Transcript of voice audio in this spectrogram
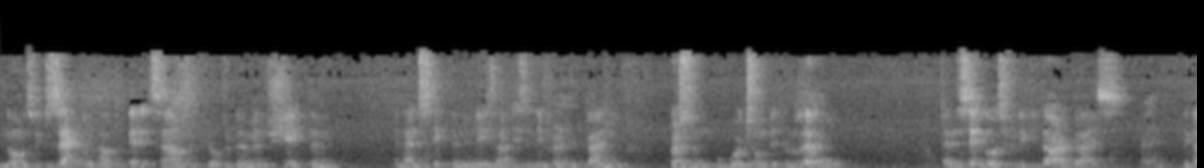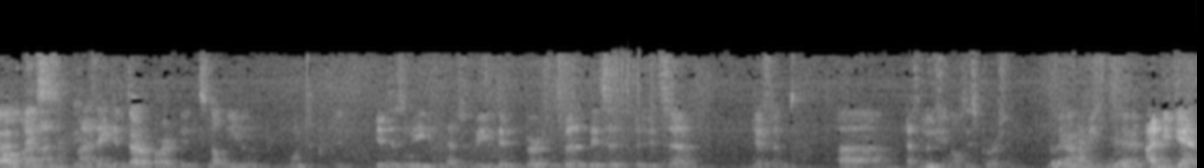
knows exactly how to edit sounds and filter them and shape them and then stick them in Lisa is a different kind of person who works on a different level. And the same goes for the guitar guys. The guy who takes I- think guitar apart. It's not even would it, it doesn't even have to be different persons, but it's a it's a different um, evolution of this person. Yeah. I mean, Yeah. I began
